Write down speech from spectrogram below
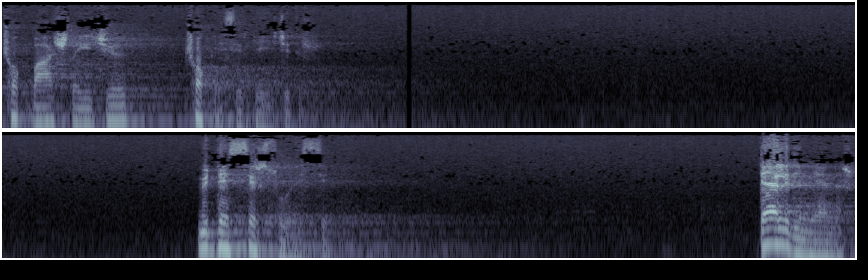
çok bağışlayıcı, çok esirgeyicidir. Müddessir Suresi Değerli dinleyenler,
